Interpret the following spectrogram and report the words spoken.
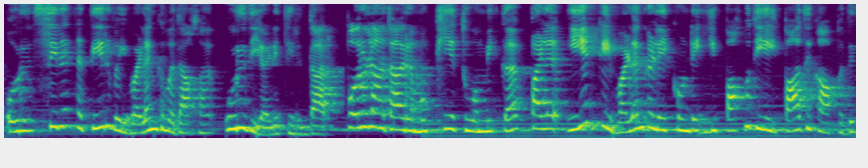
ஒரு சிறந்த தீர்வை வழங்குவதாக உறுதியளித்திருந்தார் பொருளாதார முக்கியத்துவம் மிக்க பல இயற்கை வளங்களை கொண்ட இப்பகுதியை பாதுகாப்பது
